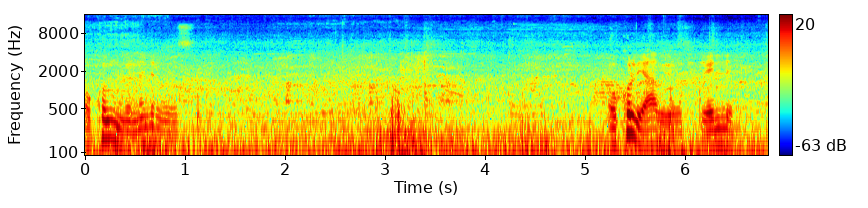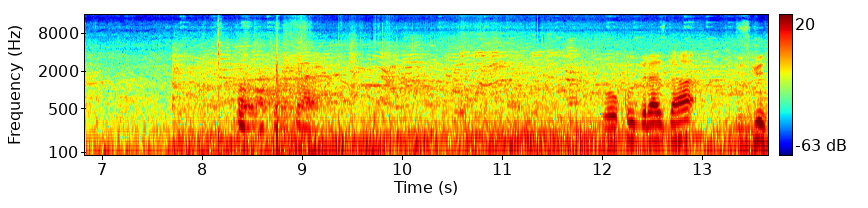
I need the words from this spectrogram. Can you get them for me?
Okul mudur nedir burası? Okul ya burası belli. Bu okul biraz daha düzgün.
